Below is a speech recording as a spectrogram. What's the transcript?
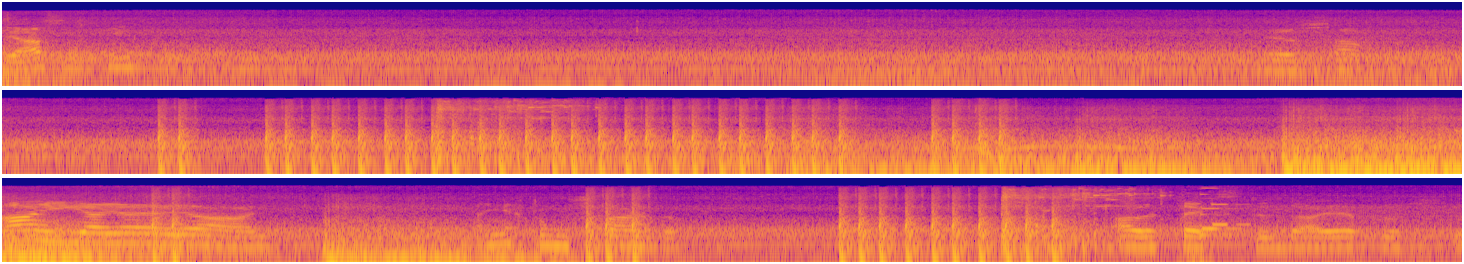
Gwiazdki. Jest sam. Aj, aj, aj, aj. A niech to musztarda. Ale teksty daje po prostu.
